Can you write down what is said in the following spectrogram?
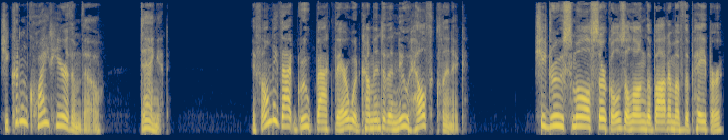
She couldn't quite hear them, though. Dang it. If only that group back there would come into the new health clinic. She drew small circles along the bottom of the paper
